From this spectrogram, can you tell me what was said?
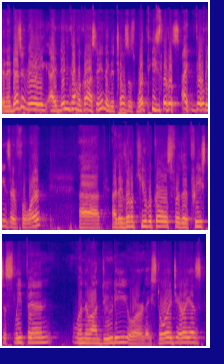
and it doesn't really, I didn't come across anything that tells us what these little side buildings are for. Uh, Are they little cubicles for the priest to sleep in when they're on duty, or are they storage areas?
